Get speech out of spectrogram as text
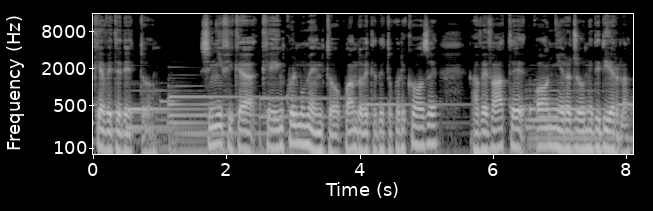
che avete detto, significa che in quel momento, quando avete detto quelle cose, avevate ogni ragione di dirla,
